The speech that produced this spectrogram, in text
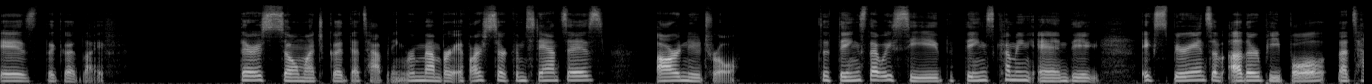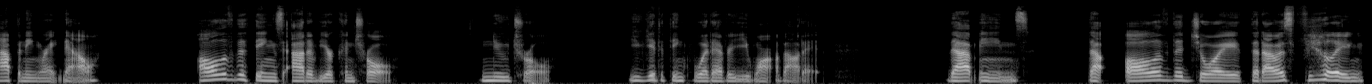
is the good life. There is so much good that's happening. Remember, if our circumstances are neutral, the things that we see, the things coming in, the experience of other people that's happening right now, all of the things out of your control, neutral. You get to think whatever you want about it. That means that all of the joy that I was feeling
